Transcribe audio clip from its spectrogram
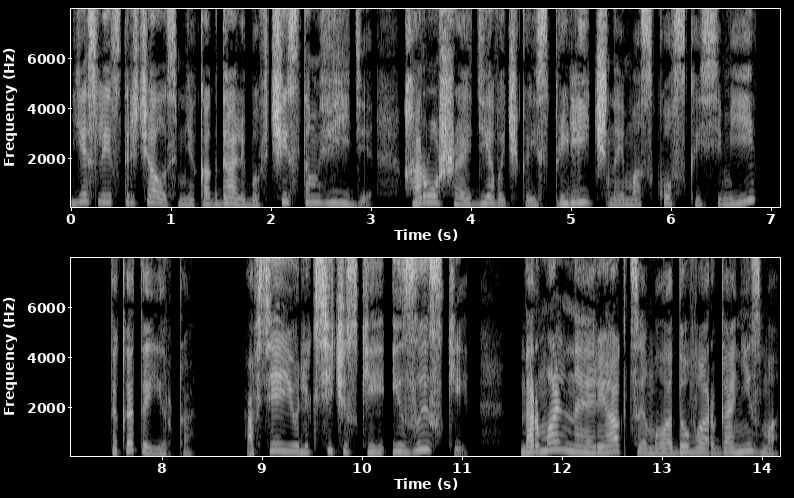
Если и встречалась мне когда-либо в чистом виде хорошая девочка из приличной московской семьи, так это Ирка. А все ее лексические изыски — нормальная реакция молодого организма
